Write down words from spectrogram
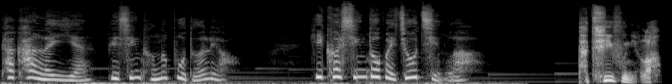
他看了一眼，便心疼的不得了，一颗心都被揪紧了。他欺负你了？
